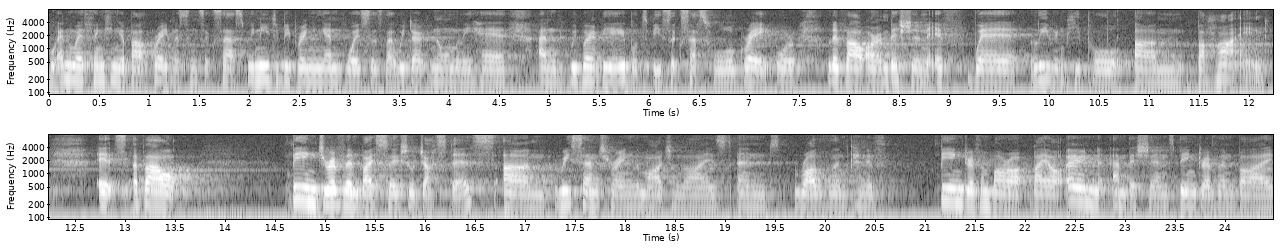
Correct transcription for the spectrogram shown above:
when we're thinking about greatness and success, we need to be bringing in voices that we don't normally hear, and we won't be able to be successful or great or live out our ambition if we're leaving people um, behind. It's about being driven by social justice, um, recentering the marginalized, and rather than kind of being driven by our, by our own ambitions, being driven by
